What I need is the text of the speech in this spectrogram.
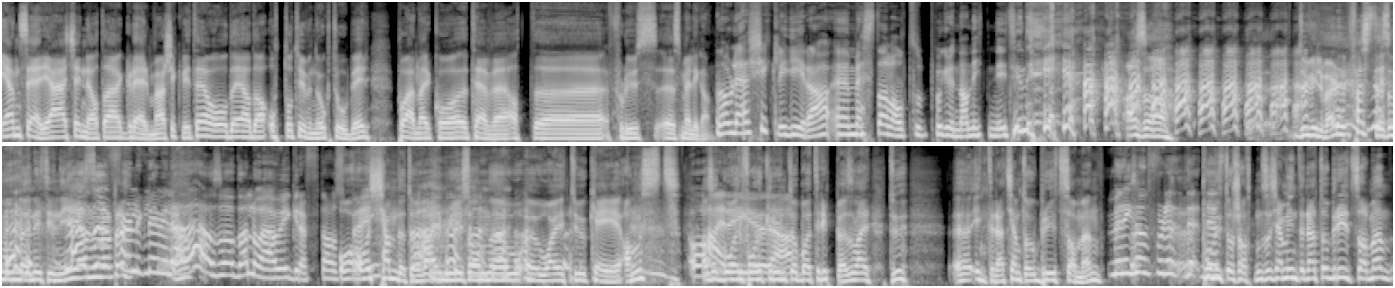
er en serie jeg kjenner at jeg gleder meg skikkelig til, og det er da 28. oktober på NRK TV at uh, Flus uh, smeller i gang. Nå ble jeg skikkelig gira, eh, mest av alt på grunn av 1999. Altså Du vil vel feste som om det er 99 igjen? Ja, Selvfølgelig vil jeg det! Altså, da lå jeg jo i grøfta og Og, spøy. og kommer det til å være mye sånn eh, Y2K-angst? Å, altså Går folk rundt ja. og bare tripper sånn her Du, eh, internett kommer til å bryte sammen. Sant, det, det, På nyttårsaften så kommer internett til å bryte sammen!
